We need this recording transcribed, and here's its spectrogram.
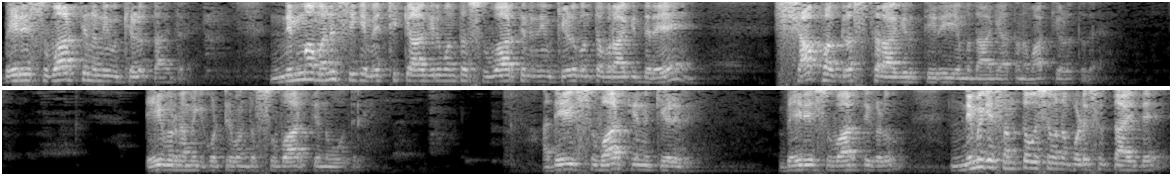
ಬೇರೆ ಸುವಾರ್ತೆಯನ್ನು ನೀವು ಕೇಳುತ್ತಾ ಇದ್ದರೆ, ನಿಮ್ಮ ಮನಸ್ಸಿಗೆ ಮೆಚ್ಚುಗೆ ಆಗಿರುವಂತಹ ಸುವಾರ್ತೆಯನ್ನು ನೀವು ಕೇಳುವಂತವರಾಗಿದ್ದರೆ ಶಾಪಗ್ರಸ್ತರಾಗಿರುತ್ತೀರಿ ಎಂಬುದಾಗಿ ಆತನ ವಾಕ್ಯ ಹೇಳುತ್ತದೆ. ದೇವರು ನಮಗೆ ಕೊಟ್ಟಿರುವಂತಹ ಸುವಾರ್ತೆಯನ್ನು ಓದ್ರಿ. ಅದೇ ಸುವಾರ್ತೆಯನ್ನು ಕೇಳಿರಿ. ಬೇರೆ ಸುವಾರ್ತೆಗಳು ನಿಮಗೆ ಸಂತೋಷವನ್ನು ಪಡಿಸುತ್ತಾ ಇದ್ದೆ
